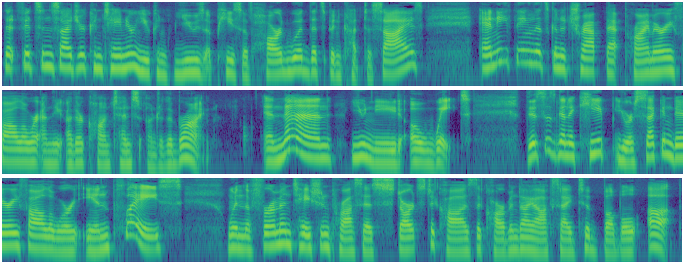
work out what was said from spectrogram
that fits inside your container. You can use a piece of hardwood that's been cut to size. Anything that's going to trap that primary follower and the other contents under the brine. And then you need a weight. This is going to keep your secondary follower in place when the fermentation process starts to cause the carbon dioxide to bubble up.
